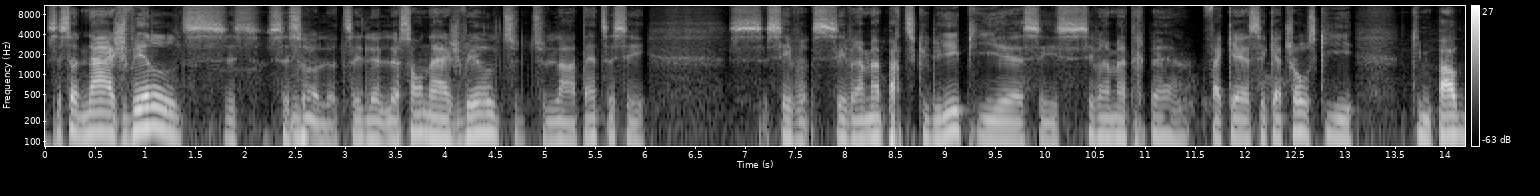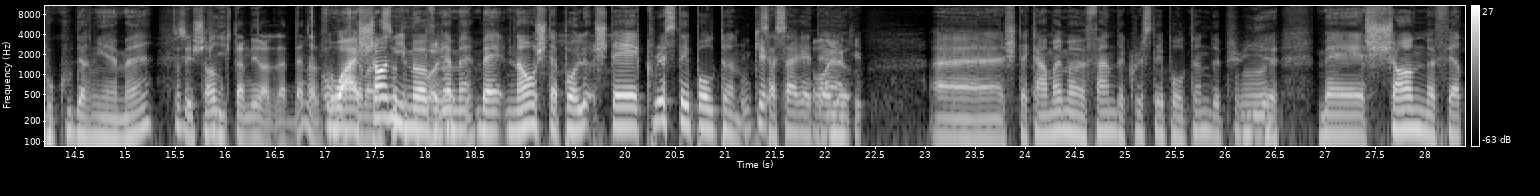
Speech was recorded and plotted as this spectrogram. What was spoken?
c'est ça, Nashville, c'est ça, Mhm. sais, le, son Nashville, tu, tu l'entends, tu sais, c'est. C'est c'est vraiment particulier, puis euh, c'est c'est vraiment trippant. hein. Fait que c'est quelque chose qui, qui me parle beaucoup dernièrement. Ça, c'est Sean Puis- qui t'a amené là- là-dedans, dans le fond. Ouais, Sean, ça, il m'a là, vraiment. toi. ben non, j'étais pas là. J'étais Chris Stapleton. Ça s'arrêtait Ouais, là. Euh, j'étais quand même un fan de Chris Stapleton depuis. Ouais. euh, mais Sean m'a fait.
